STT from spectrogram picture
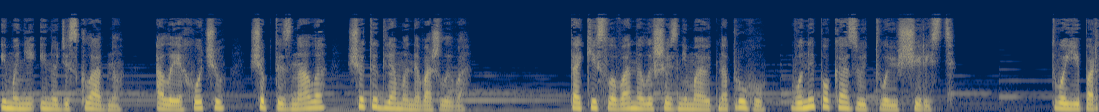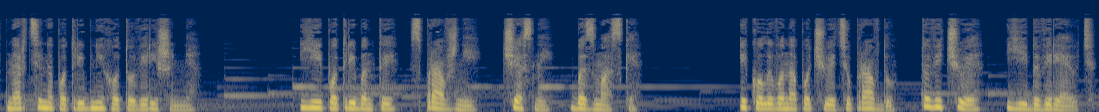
і мені іноді складно, але я хочу, щоб ти знала, що ти для мене важлива. Такі слова не лише знімають напругу, вони показують твою щирість. Твоїй партнерці не потрібні готові рішення. Їй потрібен ти, справжній, чесний, без маски. І коли вона почує цю правду, то відчує, їй довіряють.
